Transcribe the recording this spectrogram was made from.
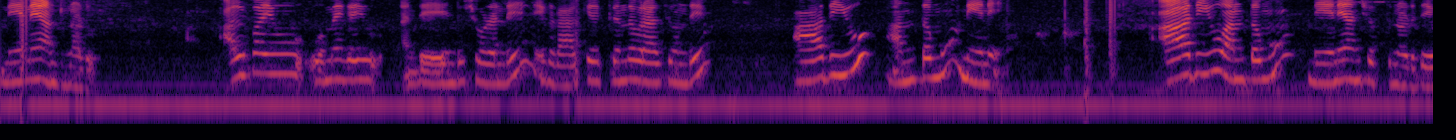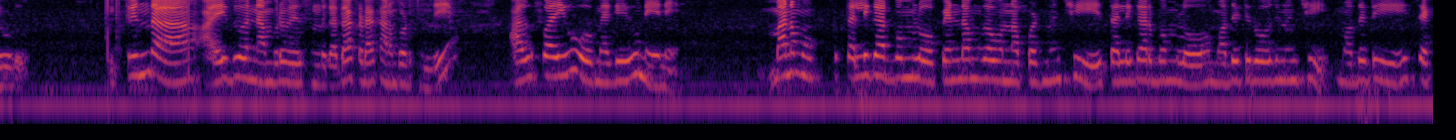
నేనే అంటున్నాడు. అల్ఫయు ఓమెగయు అంటే ఏంటో చూడండి. ఇక్కడ క్రింద వ్రాసి ఉంది. ఆదియు అంతము నేనే. ఆదియు అంతము నేనే అని చెప్తున్నాడు దేవుడు. క్రింద ఐదు అని నెంబర్ వేస్తుంది కదా అక్కడ కనబడుతుంది. అల్ఫాయు ఓమెగయు నేనే. మనము తల్లి గర్భంలో పిండంగా ఉన్నప్పటి నుంచి తల్లి గర్భంలో మొదటి రోజు నుంచి మొదటి సెక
